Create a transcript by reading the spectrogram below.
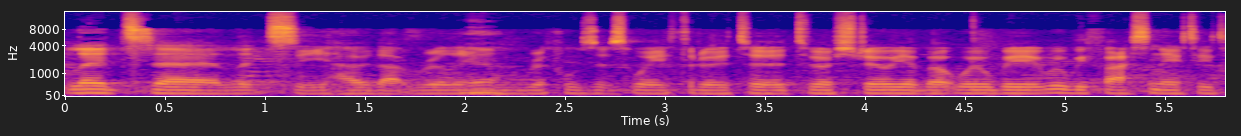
Let's uh, let's see how that ruling Yeah. ripples its way through to, to Australia. But we'll be we'll be fascinated.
